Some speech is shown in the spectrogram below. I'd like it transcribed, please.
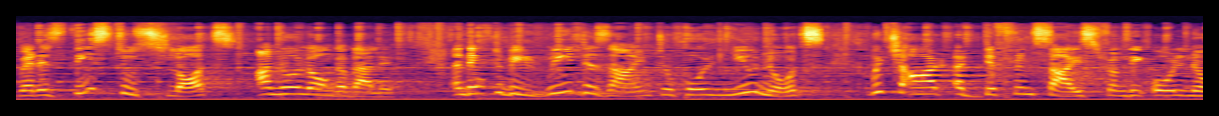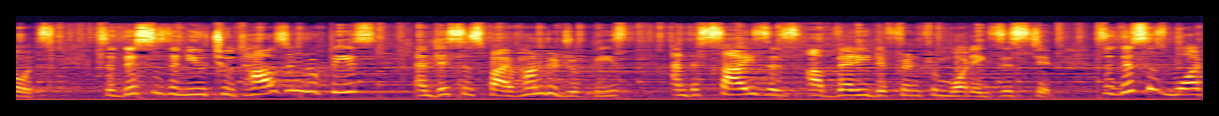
whereas these two slots are no longer valid. And they have to be redesigned to hold new notes, which are a different size from the old notes. So this is the new 2000 rupees and this is 500 rupees and the sizes are very different from what existed. So this is what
